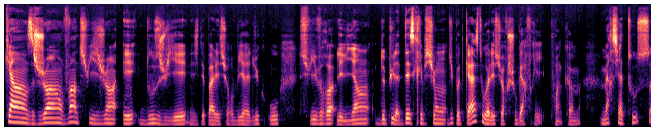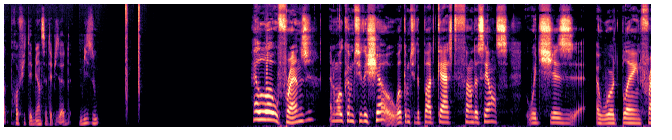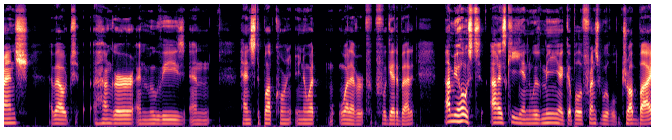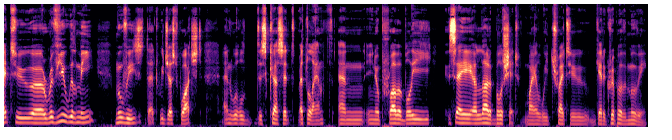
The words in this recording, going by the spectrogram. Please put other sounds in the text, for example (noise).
15 juin, 28 juin et 12 juillet. N'hésitez pas à aller sur Bireduc ou suivre les liens depuis la description du podcast ou aller sur sugarfree.com. Merci à tous, profitez bien de cet épisode. Bisous. Hello friends and welcome to the show. Welcome to the podcast Fin de séance, which is a wordplay in French about hunger and movies and hence the popcorn. You know what? Whatever. F- forget about it. I'm your host, Areski, and with me, a couple of friends will drop by to uh, review with me movies that we just watched, and we'll discuss it at length and, you know, probably say a lot of bullshit while we try to get a grip of the movie.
